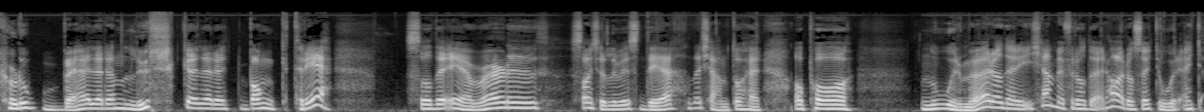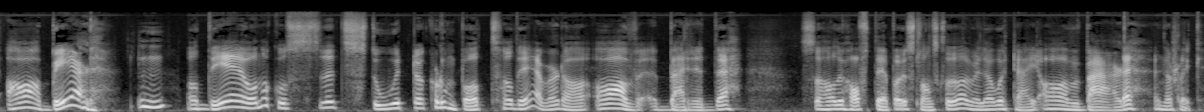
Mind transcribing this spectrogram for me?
klubbe eller en lurk eller et banktre. Så det er vel eh, sannsynligvis det det kommer til her. Og på Nordmør, og der jeg kommer fra, der har vi et ord, et abel. Og det er jo noe litt stort og klumpete, og det er vel da avberde. Så hadde du hatt det på østlandsk, så da ville det blitt ei avbæle, eller noe slikt.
